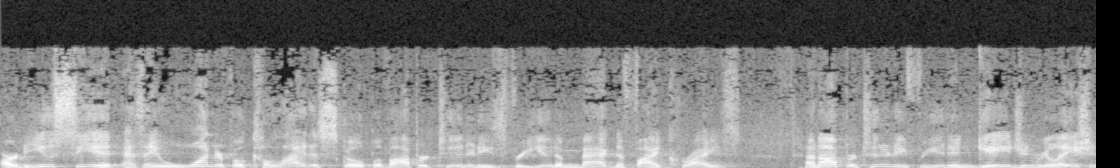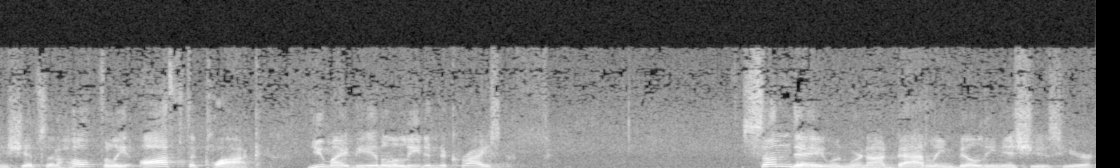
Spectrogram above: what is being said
Or do you see it as a wonderful kaleidoscope of opportunities for you to magnify Christ? An opportunity for you to engage in relationships that hopefully off the clock you might be able to lead him to Christ. Someday, when we're not battling building issues here,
